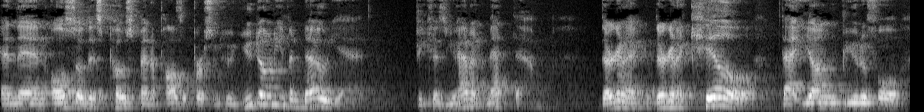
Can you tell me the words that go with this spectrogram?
and then also this postmenopausal person who you don't even know yet because you haven't met them. They're gonna they're gonna kill that young beautiful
